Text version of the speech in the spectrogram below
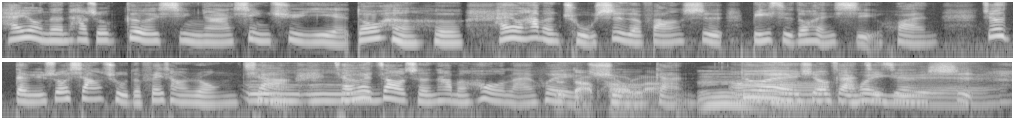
还有呢，他说个性啊、兴趣也都很合，还有他们处事的方式，彼此都很喜欢，就等于说相处的非常融洽，嗯嗯才会造成他们后来会修改。嗯对哦修改这件事哎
